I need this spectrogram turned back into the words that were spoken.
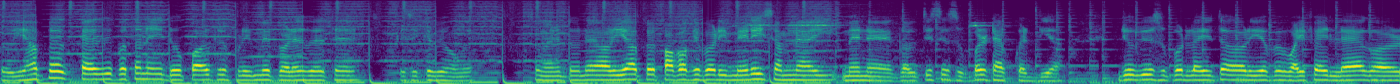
तो यहाँ पे पैसे पता नहीं, दो पावर के फ्री में पड़े हुए थे। किसी के भी होंगे। तो मैंने तो ने और यहाँ पे पापा की बड़ी मेरे ही सामने आई। मैंने गलती से सुपर टैप कर दिया। जो भी सुपर लाई था, और यहाँ पे वाईफाई लैग और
